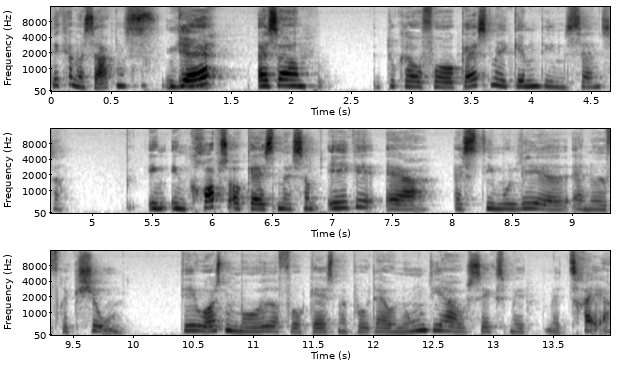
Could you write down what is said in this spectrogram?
det kan man sagtens. Ja, altså, du kan jo få orgasme igennem dine sanser. En, en kropsorgasme, som ikke er, er stimuleret af noget friktion. Det er jo også en måde at få orgasme på. Der er jo nogen, de har jo sex med, med træer,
